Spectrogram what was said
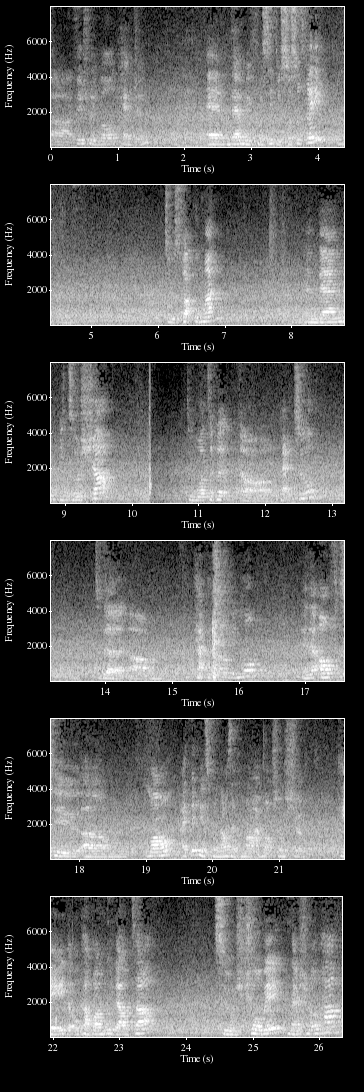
uh, Fish River Canyon, and then we proceed to Sossusvlei, to Swakopmund, and then Etosha, to Waterberg uh, Plateau, to the um, capital Windhoek, and then off to um, I think it's pronounced as I'm not so sure. Okay, the Okavango Delta, to Chobe National Park,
